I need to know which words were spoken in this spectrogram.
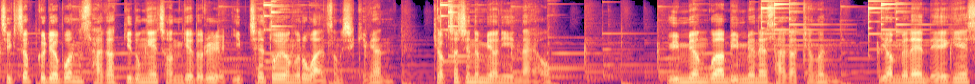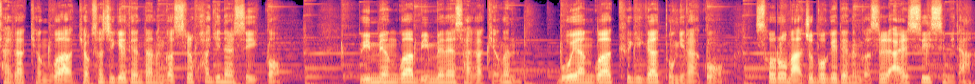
직접 그려본 사각기둥의 전개도를 입체 도형으로 완성시키면 겹쳐지는 면이 있나요? 윗면과 밑면의 사각형은 옆면의 4개의 사각형과 겹쳐지게 된다는 것을 확인할 수 있고 윗면과 밑면의 사각형은 모양과 크기가 동일하고 서로 마주보게 되는 것을 알 수 있습니다.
